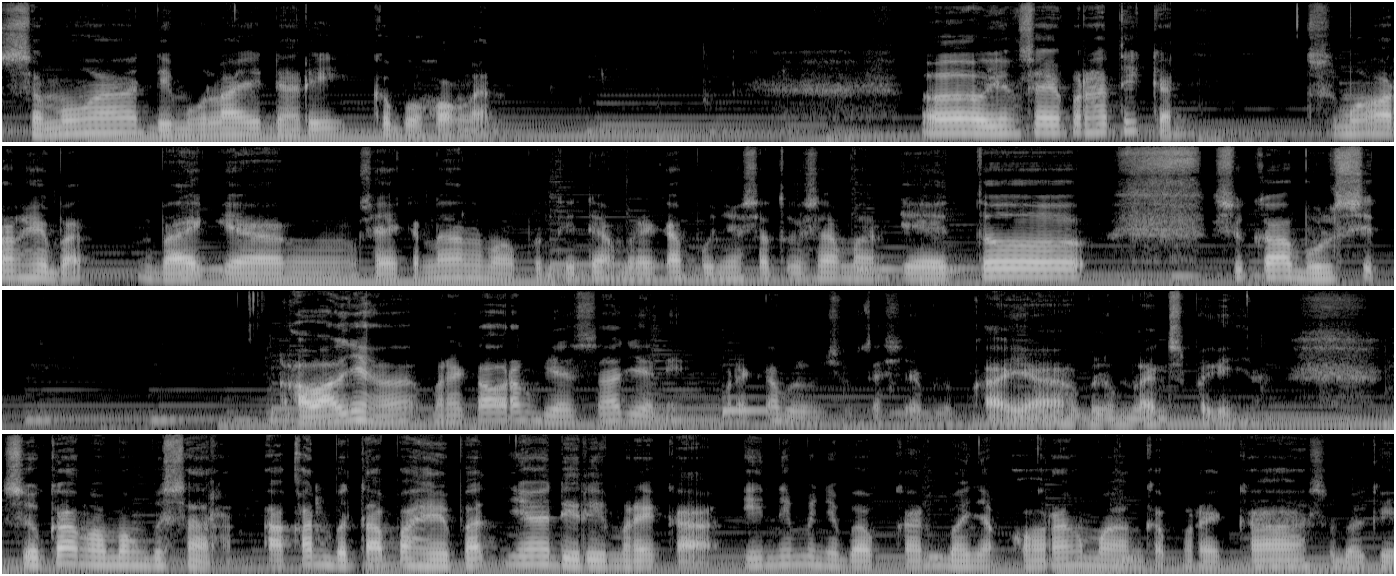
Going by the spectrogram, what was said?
Semua dimulai dari kebohongan. Uh, yang saya perhatikan, semua orang hebat, baik yang saya kenal maupun tidak, mereka punya satu kesamaan, yaitu suka bullshit. Awalnya mereka orang biasa aja nih, mereka belum sukses ya, belum kaya, belum lain sebagainya. Suka ngomong besar akan betapa hebatnya diri mereka. Ini menyebabkan banyak orang menganggap mereka sebagai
